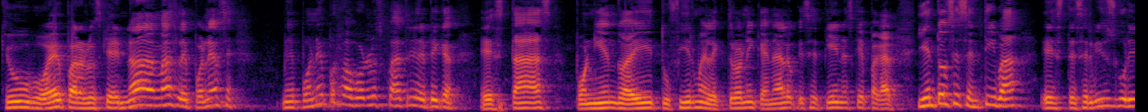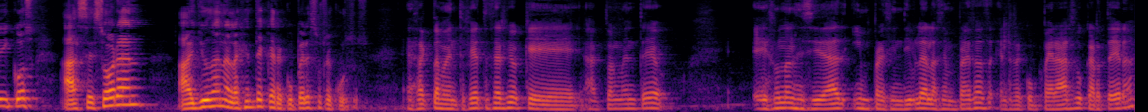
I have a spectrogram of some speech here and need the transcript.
¿Qué hubo, eh? Para los que nada más le ponen, me pone por favor los cuatro y le pican, estás poniendo ahí tu firma electrónica en algo que se tienes que pagar. Y entonces en TIVA, este, servicios jurídicos asesoran, ayudan a la gente a que recupere sus recursos. Exactamente. Fíjate, Sergio, que actualmente es una necesidad imprescindible de las empresas el recuperar su cartera.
